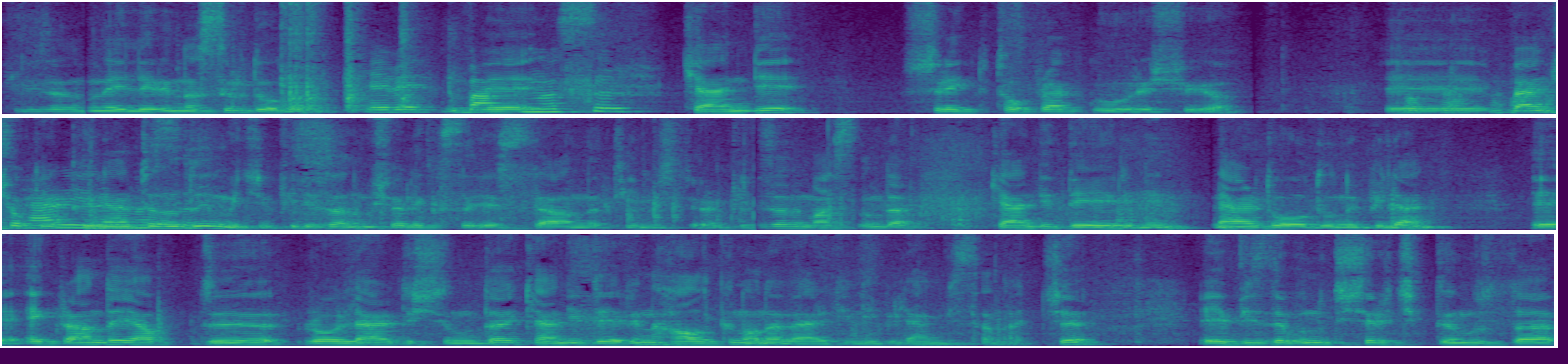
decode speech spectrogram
Filiz Hanım'ın elleri nasır dolu. Evet bak Ve- nasıl Kendi sürekli toprakla uğraşıyor. E, Toprakla. ben çok Her yakinen tanıdığım için Filiz Hanım'ı şöyle kısaca size anlatayım istiyorum. Filiz Hanım aslında kendi değerinin nerede olduğunu bilen, e, ekranda yaptığı roller dışında kendi değerinin halkın ona verdiğini bilen bir sanatçı. E, biz de bunu dışarı çıktığımızda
